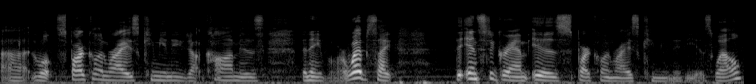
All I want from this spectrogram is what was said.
uh, well, sparkleandrisecommunity.com is the name of our website. The Instagram is Sparkle and Rise Community as well.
